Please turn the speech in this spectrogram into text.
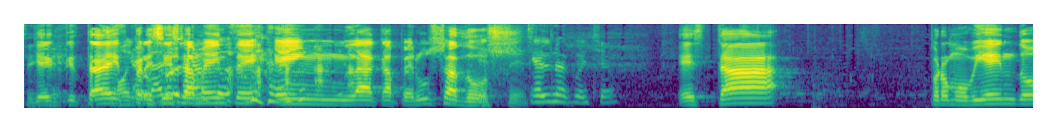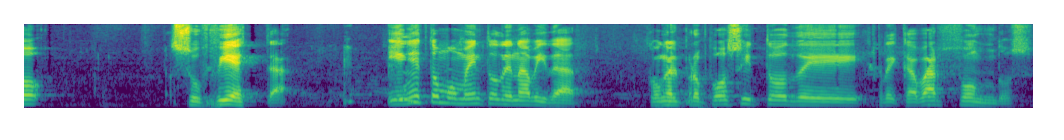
que, que está precisamente en la Caperuza 2, Él no escuchó. está promoviendo su fiesta. Y en estos momentos de Navidad, con el propósito de recabar fondos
